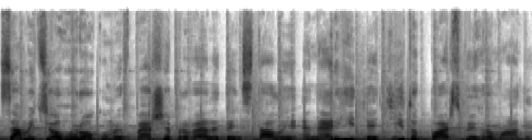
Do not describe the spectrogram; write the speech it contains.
Саме цього року ми вперше провели День сталої енергії для діток Барської громади.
